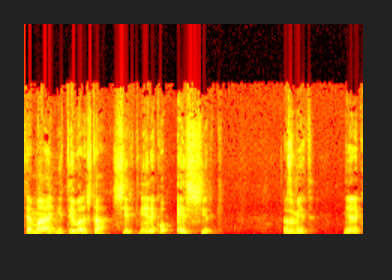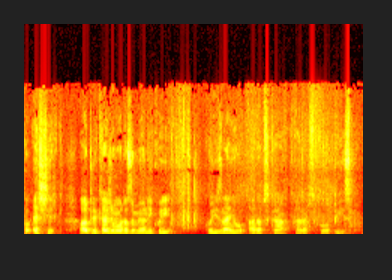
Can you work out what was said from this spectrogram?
temaj, mi ti šta? Širk. Nije rekao es širk. Razumijete? Nije rekao es širk. A opet kažemo, razumiju oni koji, koji znaju arapska, arapsko pismo.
